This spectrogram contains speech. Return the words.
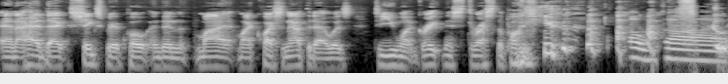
and I had that Shakespeare quote. And then my my question after that was, "Do you want greatness thrust upon you?" oh God!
